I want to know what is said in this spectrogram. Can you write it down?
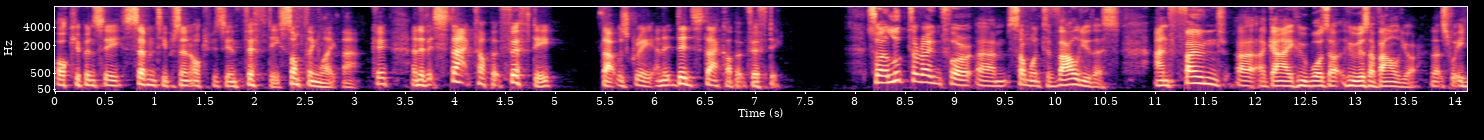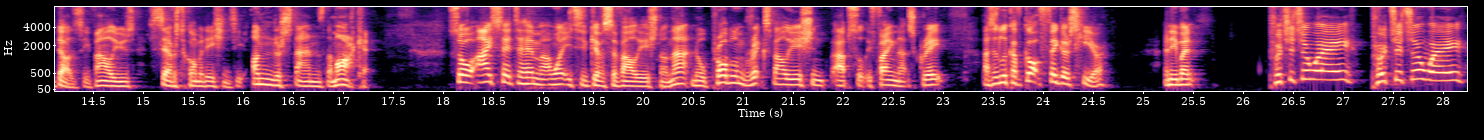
occupancy, 70% occupancy, and 50, something like that. Okay. And if it stacked up at 50, that was great. And it did stack up at 50. So I looked around for um, someone to value this and found uh, a guy who was a, who is a valuer. That's what he does. He values serviced accommodations. He understands the market. So I said to him, I want you to give us a valuation on that. No problem. RICS valuation, absolutely fine. That's great. I said, Look, I've got figures here. And he went, Put it away, put it away.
